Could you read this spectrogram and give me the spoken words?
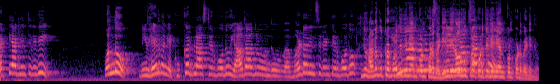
ಗಟ್ಟಿಯಾಗಿ ನಿಂತಿದ್ದೀವಿ ಒಂದು ನೀವು ಹೇಳ್ದಂಗೆ ಕುಕ್ಕರ್ ಬ್ಲಾಸ್ಟ್ ಇರ್ಬೋದು ಯಾವ್ದಾದ್ರೂ ಒಂದು ಮರ್ಡರ್ ಇನ್ಸಿಡೆಂಟ್ ಇರ್ಬೋದು. ನೀವು ನನಗೆ ಉತ್ತರ ಕೊಡ್ತಿದ್ದೀನಿ ಅನ್ಕೊಂಡು ಕೊಡಬೇಡಿ. ಇಲ್ಲಿರೋರು ಉತ್ತರ ಕೊಡ್ತಿದ್ದೀನಿ ಅನ್ಕೊಂಡು ಕೊಡಬೇಡಿ ನೀವು.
